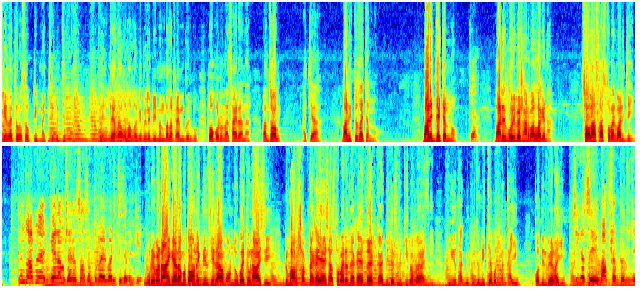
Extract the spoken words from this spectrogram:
ইয়েলে তোর চোখ টিপ মারছে বুঝছি লেদা ওলা লগে বেলে বিমানবালা ফেম করব। পকড়ো না ছাইরা না। অঞ্চল আচ্ছা বাড়ির তো যাইতেন না? বাড়ির যাইতেন না? বাড়ির পরিবেশ আর ভালো লাগে না। চলা স্বাস্থ্যবার বাড়ি যাই আপনি গেরাম সাইডে শাসত্ব ভাইয়ের বাড়িতে যাবেন কে? ওরে বেটা আই গেরামো তো অনেকদিন ছিলাম। অন দুবাই তো না একটু বাপসাপ দেখাই আই স্বাস্থ্য বাইরে দেখাই দেখ আই বিদেশ তুই কীভাবে তুইও থাকবি দুজন ইচ্ছা পরিমাণ খাইম কদিন বেড়াইম ঠিক আছে বাপসাপটা যদি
